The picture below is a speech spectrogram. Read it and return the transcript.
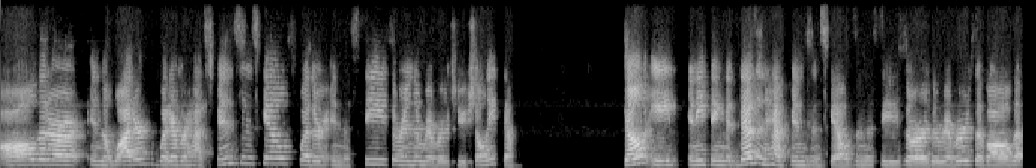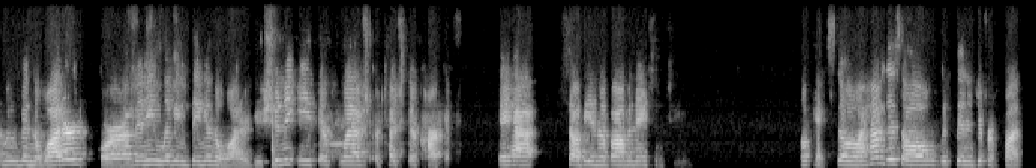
all that are in the water, whatever has fins and scales, whether in the seas or in the rivers, you shall eat them. Don't eat anything that doesn't have fins and scales in the seas or the rivers of all that move in the water or of any living thing in the water. You shouldn't eat their flesh or touch their carcass. They have shall be an abomination to you. Okay, so I have this all within a different font,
